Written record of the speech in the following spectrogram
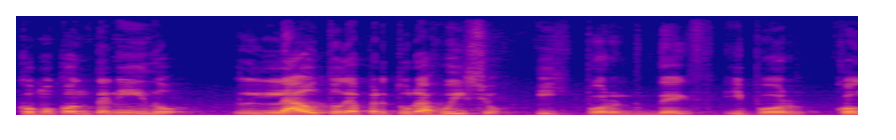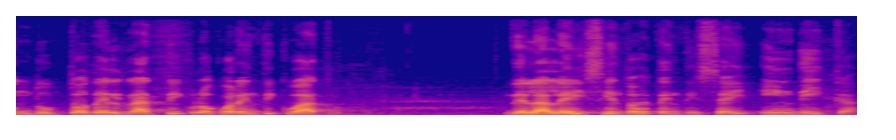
como contenido el auto de apertura a juicio y por, de, y por conducto del artículo 44 de la ley 176, indica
